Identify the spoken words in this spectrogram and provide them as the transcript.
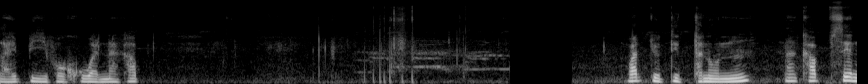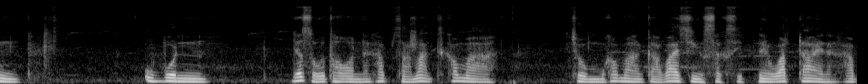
หลายปีพอควรนะครับ วัดอยู่ติดถนนนะครับ เส้นอุบลยโสธรนะครับ สามารถเข้ามาชมเข้ามากราบไหว้สิ่งศักดิ์สิทธิ์ในวัดได้นะครับ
